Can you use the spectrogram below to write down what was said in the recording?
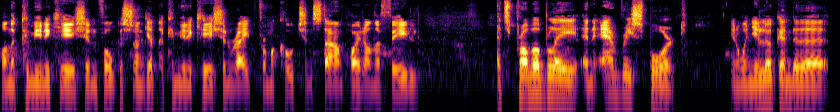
on the communication, focused on getting the communication right from a coaching standpoint on the field. It's probably in every sport, you know, when you look into the,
